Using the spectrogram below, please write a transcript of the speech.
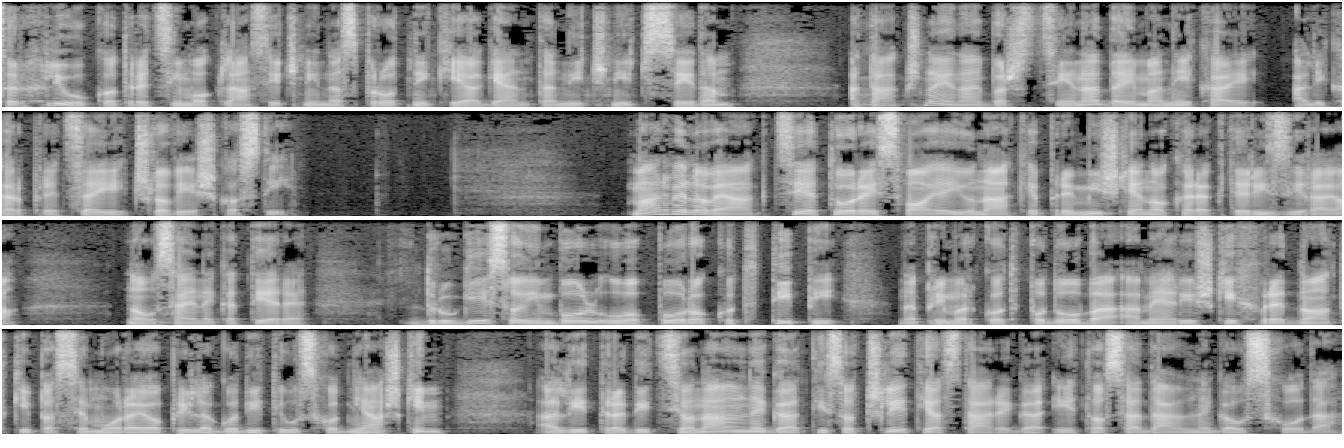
srhljiv kot recimo klasični nasprotniki agenta nič nič sedem, a takšna je najbrž scena, da ima nekaj ali kar precej človeškosti. Marvelove akcije torej svoje junake premišljeno karakterizirajo, no vsaj nekatere, drugi so jim bolj v oporo kot tipi, naprimer kot podoba ameriških vrednot, ki pa se morajo prilagoditi vzhodnjaškim, ali tradicionalnega tisočletja starega etosa daljnega vzhoda.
